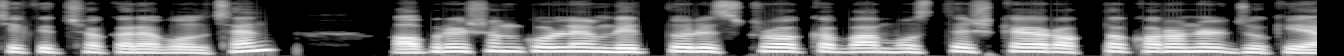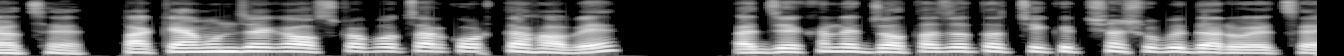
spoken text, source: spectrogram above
চিকিৎসকেরা বলছেন, অপারেশন করলে মৃত্যুর স্ট্রোক বা মস্তিষ্কে রক্তকরণের ঝুঁকি আছে। তাকে এমন জায়গায় অস্ত্রোপচার করতে হবে যেখানে যথাযথ চিকিৎসা সুবিধা রয়েছে।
